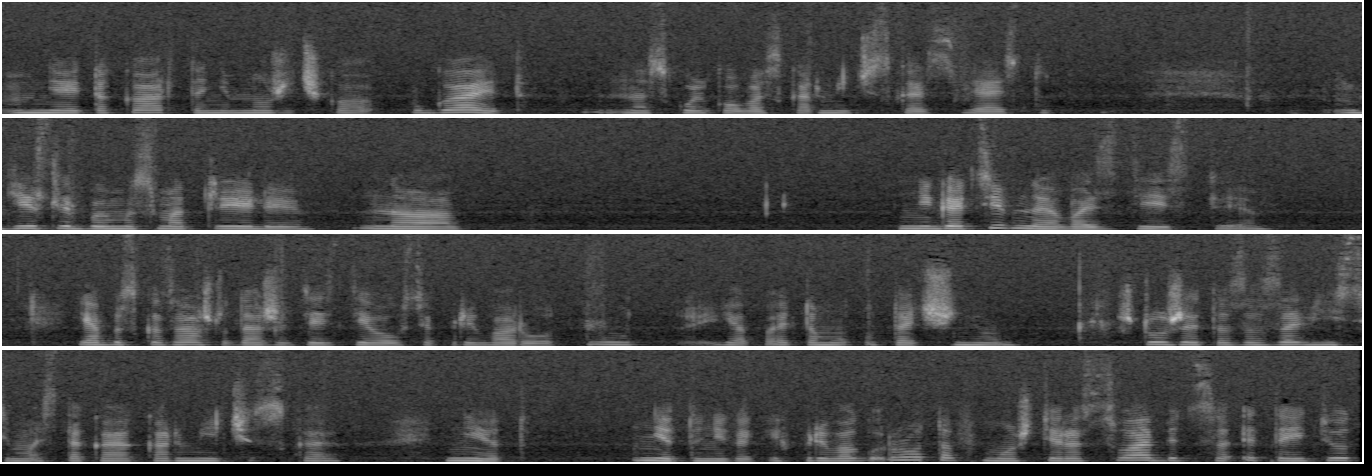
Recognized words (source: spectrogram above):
меня эта карта немножечко пугает, насколько у вас кармическая связь. Тут, если бы мы смотрели на негативное воздействие, я бы сказала, что даже здесь делался приворот. Ну, я поэтому уточню. Что же это за зависимость такая кармическая? Нет, нету никаких приворотов, можете расслабиться. Это идет,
